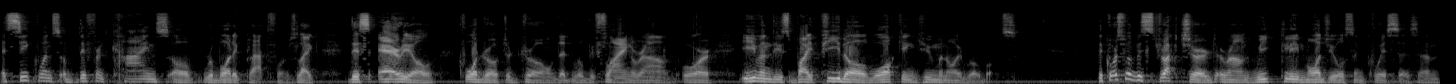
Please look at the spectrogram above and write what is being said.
a sequence of different kinds of robotic platforms, like this aerial quadrotor drone that will be flying around, or even these bipedal walking humanoid robots. The course will be structured around weekly modules and quizzes. And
